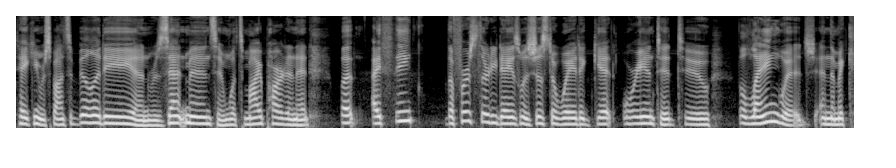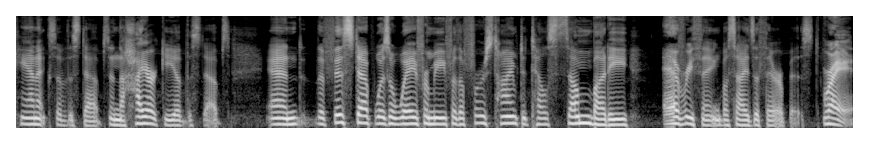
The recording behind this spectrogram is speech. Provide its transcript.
taking responsibility and resentments and what's my part in it. But I think the first 30 days was just a way to get oriented to the language and the mechanics of the steps and the hierarchy of the steps. And the fifth step was a way for me for the first time to tell somebody everything besides a therapist Right.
